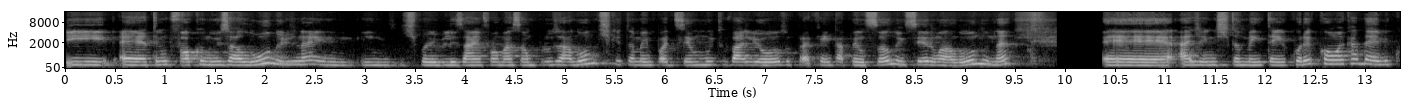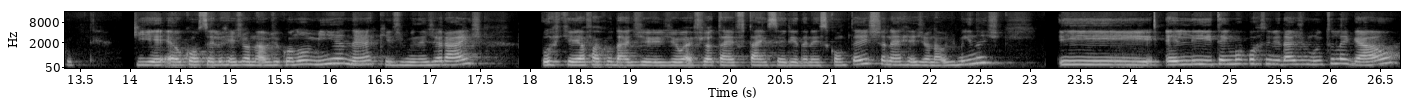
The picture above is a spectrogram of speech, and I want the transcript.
e é, tem um foco nos alunos, né, em, em disponibilizar informação para os alunos, que também pode ser muito valioso para quem está pensando em ser um aluno, né? É, a gente também tem o Corecon Acadêmico, que é o Conselho Regional de Economia, né, aqui de Minas Gerais, porque a faculdade de UFJF está inserida nesse contexto, né, regional de Minas. E ele tem uma oportunidade muito legal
